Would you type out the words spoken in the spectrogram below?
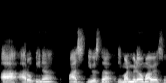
આ આરોપીના પાંચ દિવસના રિમાન્ડ મેળવવામાં આવ્યા છે.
